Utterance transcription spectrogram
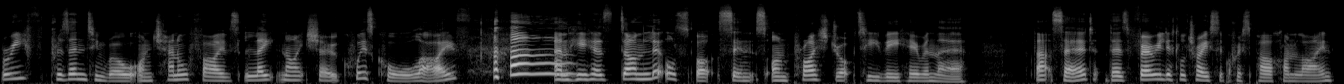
brief presenting role on Channel 5's late night show Quiz Call Live, and he has done little spots since on Price Drop TV here and there. That said, there's very little trace of Chris Park online,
